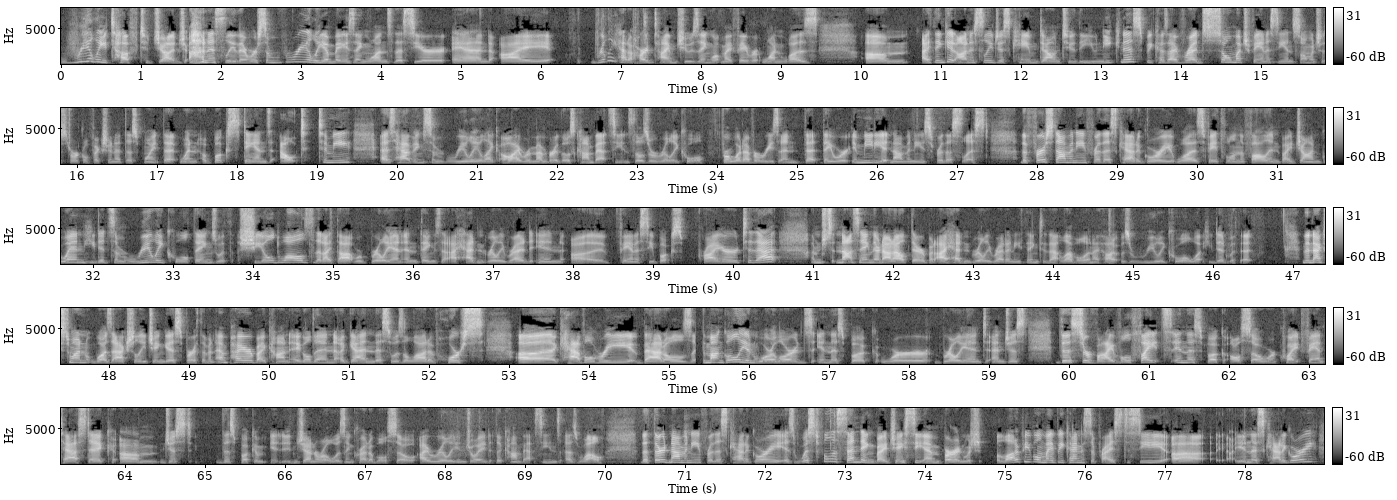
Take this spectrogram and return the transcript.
really tough to judge. Honestly, there were some really amazing ones this year, and I really had a hard time choosing what my favorite one was. Um, I think it honestly just came down to the uniqueness because I've read so much fantasy and so much historical fiction at this point that when a book stands out to me as having some really like, oh, I remember those combat scenes, those are really cool for whatever reason, that they were immediate nominees for this list. The first nominee for this category was Faithful and the Fallen by John Gwynne. He did some really cool things with shield walls that I thought were brilliant and things that I hadn't really read in uh, fantasy books prior to that. I'm just not saying they're not out there, but I hadn't really read anything to that level, and I thought it was really cool what he did with it. The next one was actually Genghis, Birth of an Empire by Conn Iggulden. Again, this was a lot of horse uh, cavalry battles. The Mongolian warlords in this book were brilliant, and just the survival fights in this book also were quite fantastic. Um, just this book in, general was incredible, so I really enjoyed the combat scenes as well. The third nominee for this category is Wistful Ascending by J.C.M. Berne, which a lot of people might be kind of surprised to see uh, in this category.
